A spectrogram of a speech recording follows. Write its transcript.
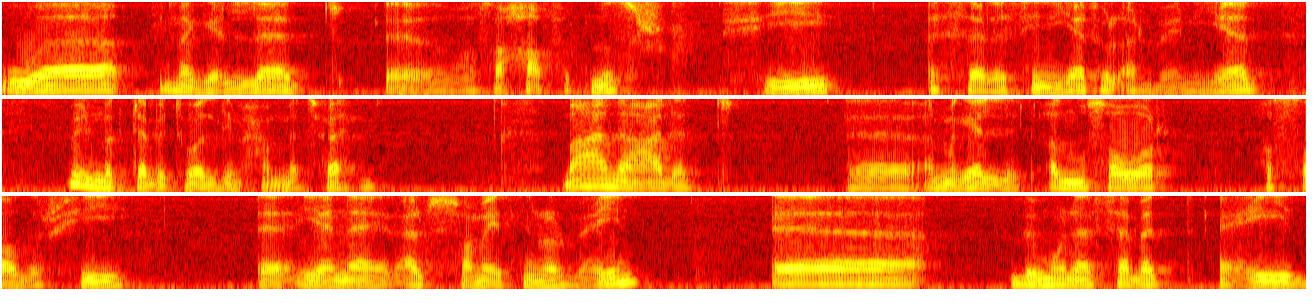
ومجلات آه، وصحافة مصر في الثلاثينيات والأربعينيات من مكتبة والدي محمد فهمي. معنا عدد آه، المجلة المصور الصادر في آه، يناير 1942 آه، بمناسبة عيد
